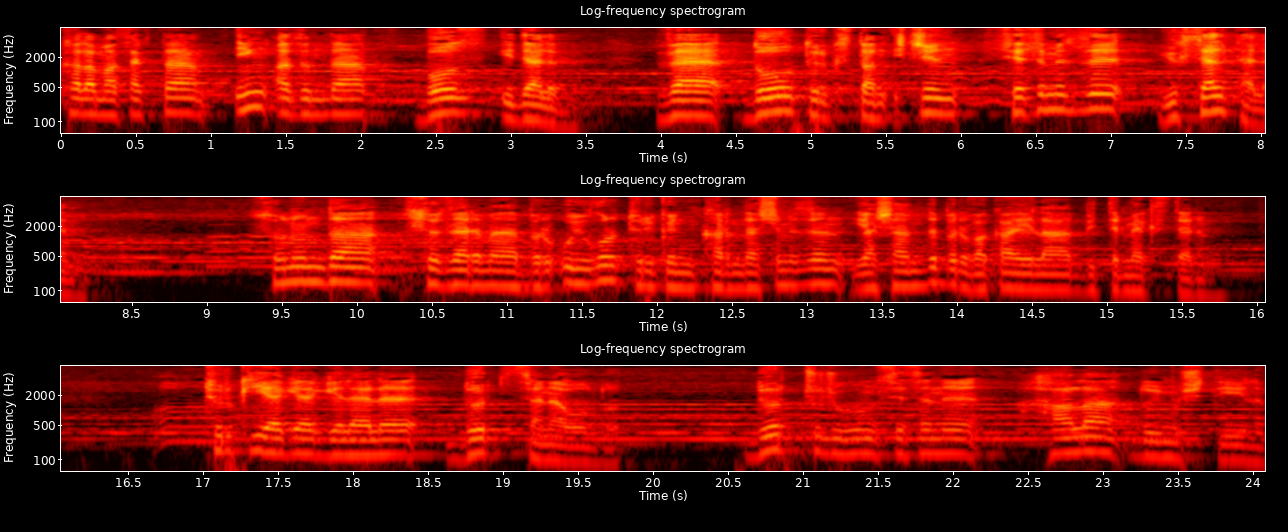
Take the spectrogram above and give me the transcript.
kalamasak da en azında boz edelim. Ve Doğu Türkistan için sesimizi yükseltelim. Sonunda sözlerime bir Uygur Türk'ün kardeşimizin yaşandığı bir vakayla bitirmek isterim. Türkiye'ye geleli dört sene oldu. Dört çocuğun sesini hala duymuş değilim.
